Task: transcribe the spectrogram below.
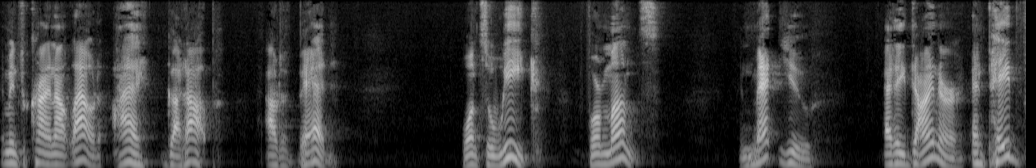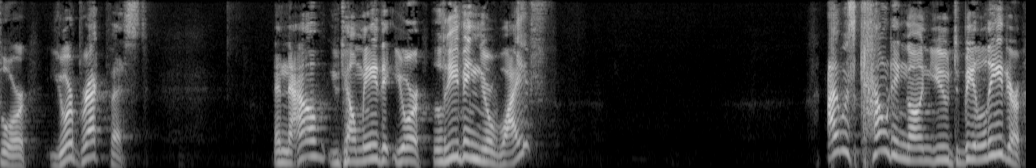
I mean, for crying out loud, I got up out of bed once a week for months and met you at a diner and paid for your breakfast. And now you tell me that you're leaving your wife? I was counting on you to be a leader.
